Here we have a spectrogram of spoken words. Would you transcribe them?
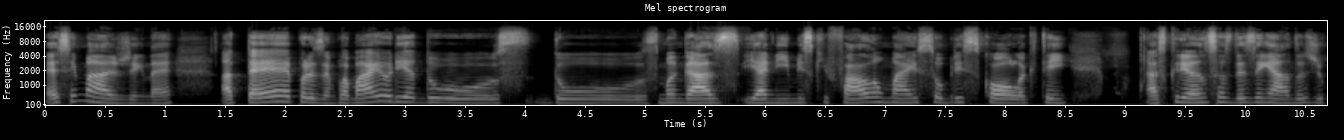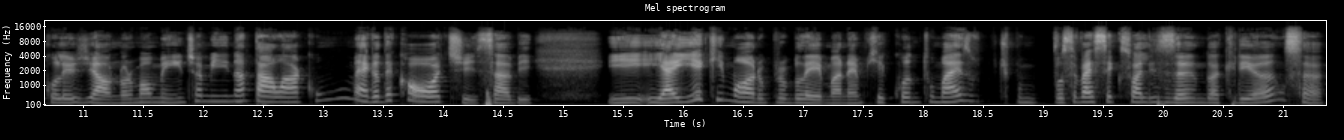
essa imagem, né? Até, por exemplo, a maioria dos, dos mangás e animes que falam mais sobre escola, que tem as crianças desenhadas de colegial. Normalmente a menina tá lá com um mega decote, sabe? E, e aí é que mora o problema, né? Porque quanto mais tipo, você vai sexualizando a criança,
